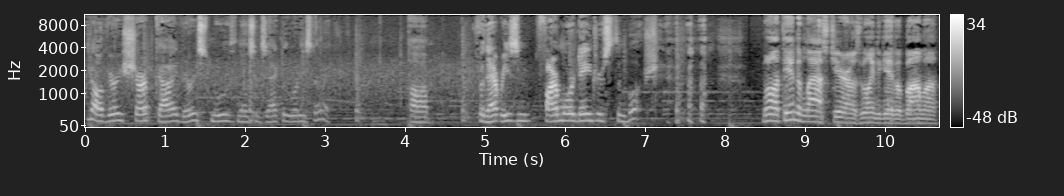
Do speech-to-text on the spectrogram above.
You know, a very sharp guy, very smooth, knows exactly what he's doing. Uh, for that reason, far more dangerous than Bush. well, at the end of last year, I was willing to give Obama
